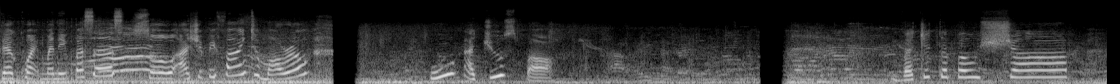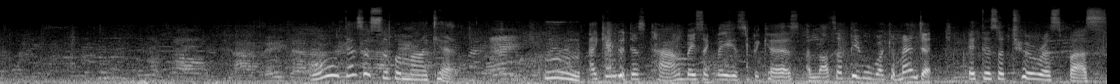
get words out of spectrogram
There are quite many buses, so I should be fine tomorrow. Ooh, a juice bar. Vegetable shop. Oh, that's a supermarket. Hmm, I came to this town basically it's because a lot of people recommend it. It is a tourist bus.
